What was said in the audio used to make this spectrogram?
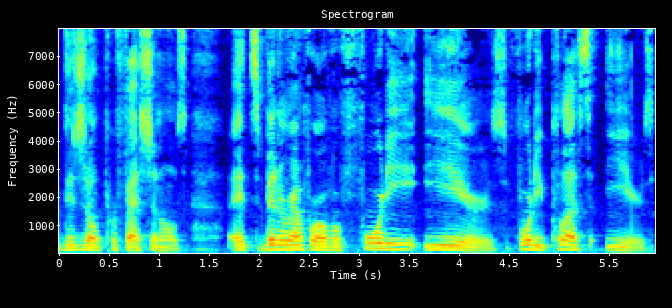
digital professionals. It's been around for over 40 years, 40 plus years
